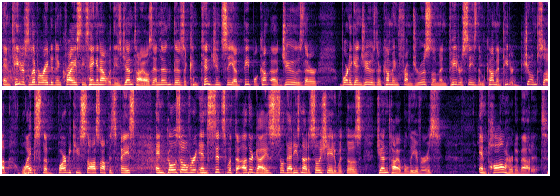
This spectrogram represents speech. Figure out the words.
and Peter's liberated in Christ. He's hanging out with these Gentiles. And then there's a contingency of people, come, uh, Jews that are born again Jews. They're coming from Jerusalem. And Peter sees them come. And Peter jumps up, wipes the barbecue sauce off his face, and goes over and sits with the other guys so that he's not associated with those Gentile believers. And Paul heard about it.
